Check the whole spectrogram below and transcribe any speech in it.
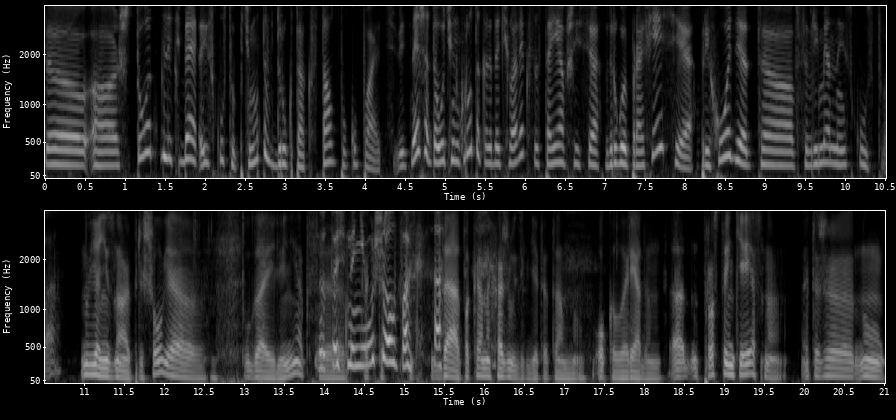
э, э, что для тебя искусство? Почему ты вдруг так стал покупать? Ведь, знаешь, это очень круто, когда человек, состоявшийся в другой профессии, приходит э, в современное искусство. Ну, я не знаю, пришел я туда или нет. Ну, э, точно не ушел пока. Да, пока нахожусь где-то там около, рядом. А, просто интересно. Это же, ну,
